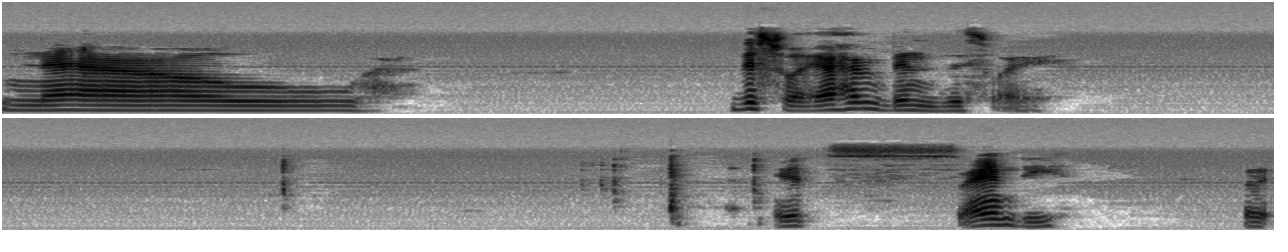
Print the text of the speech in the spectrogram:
Now, this way. I haven't been this way. It's sandy. But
